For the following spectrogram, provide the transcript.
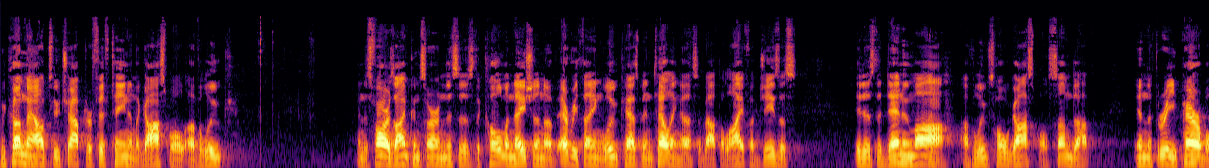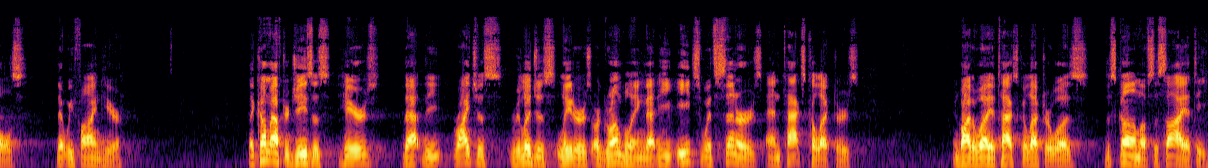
We come now to chapter 15 in the Gospel of Luke. And as far as I'm concerned, this is the culmination of everything Luke has been telling us about the life of Jesus. It is the denouement of Luke's whole gospel, summed up in the three parables that we find here. They come after Jesus hears that the righteous religious leaders are grumbling that he eats with sinners and tax collectors. And by the way, a tax collector was the scum of society.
